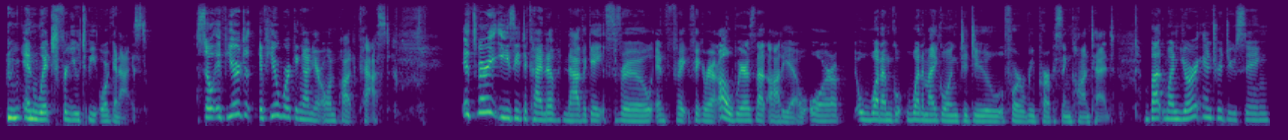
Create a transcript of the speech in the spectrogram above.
in which for you to be organized. So if you're if you're working on your own podcast, it's very easy to kind of navigate through and f- figure out oh where's that audio or what i'm go- what am i going to do for repurposing content but when you're introducing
